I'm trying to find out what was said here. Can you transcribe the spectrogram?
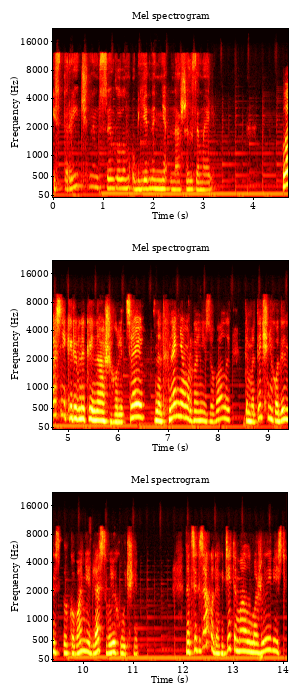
історичним символом об'єднання наших земель. Класні керівники нашого ліцею з натхненням організували тематичні години спілкування для своїх учнів. На цих заходах діти мали можливість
